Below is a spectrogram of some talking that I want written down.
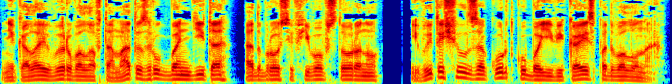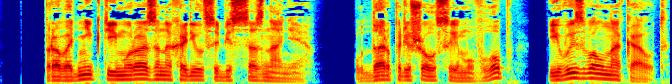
Николай вырвал автомат из рук бандита, отбросив его в сторону, и вытащил за куртку боевика из-под валуна. Проводник Теймураза находился без сознания. Удар пришелся ему в лоб и вызвал нокаут.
